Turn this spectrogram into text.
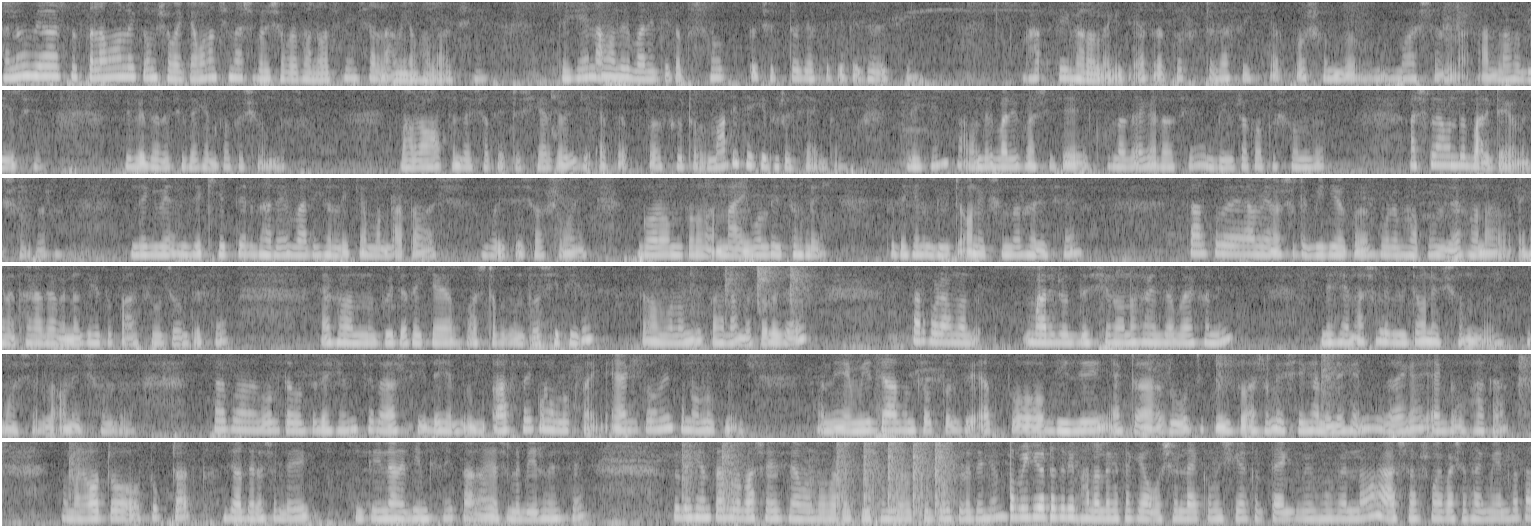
Hello viewers আসসালামু আলাইকুম সবাই কেমন আছেন? আশা করি সবাই ভালো আছেন। ইনশাল্লাহ আমিও ভালো আছি। দেখেন, আমাদের বাড়িতে কত ছোট্ট ছোট্ট গাছে পেঁপে ধরেছি। ভাবতেই ভালো লাগে যে এত এত ছোট্ট গাছে কি এত সুন্দর। মার্শাল্লাহ আল্লাহ দিয়েছে। পেঁপে ধরেছি, দেখেন কত সুন্দর। ভাবলাম আপনাদের সাথে একটু শেয়ার করি যে এত এত ছোটো মাটি থেকে ধরেছে একদম। দেখেন, আমাদের বাড়ির পাশে যে খোলা জায়গাটা আছে ভিউটা কত সুন্দর। আসলে আমাদের বাড়িটাই অনেক সুন্দর। দেখবেন যে ক্ষেতের ধারে বাড়ি হলে কেমন বাতাস বইছে সবসময়। গরম তো নাই বললেই চলে। তো দেখেন ভিউটা অনেক সুন্দর হয়েছে। তারপরে আমি আসলে ভিডিও করার পরে ভাবলাম যে এখন আর এখানে থাকা যাবে না, যেহেতু কারফিউ চলতেছে। এখন দুইটা থেকে পাঁচটা পর্যন্ত শিথিল। তো আমি বললাম যে তাহলে আমরা চলে যাই। তারপরে আমরা বাড়ির উদ্দেশ্যে রওনা হয়ে যাব এখনই। দেখেন আসলে ভিউটা অনেক সুন্দর মার্শাল্লাহ অনেক সুন্দর। তারপর আমি বলতে বলতে দেখেন চলে আসছি। দেখেন রাস্তায় কোনো লোক নাই, একদমই কোনো লোক নেই। মানে মির্জা আজম চত্বর যে এত ভিজি একটা রোড, কিন্তু আসলে সেখানে দেখেন জায়গায় একদম ফাঁকা। মানে অটো, টুকটাক, যাদের আসলে দিন আনে দিন খায়, তারাই আসলে বের হয়েছে। তো দেখেন, তারপর বাসায় এসে আমার বাবাটা কি সুন্দর ফুটবল খেলে দেখেন। তো ভিডিওটা যদি ভালো লেগে থাকে, অবশ্যই লাইক কমেন্ট শেয়ার করতে একদমই ভুলবেন না। আর সবসময় পাশে থাকবেন। কথা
